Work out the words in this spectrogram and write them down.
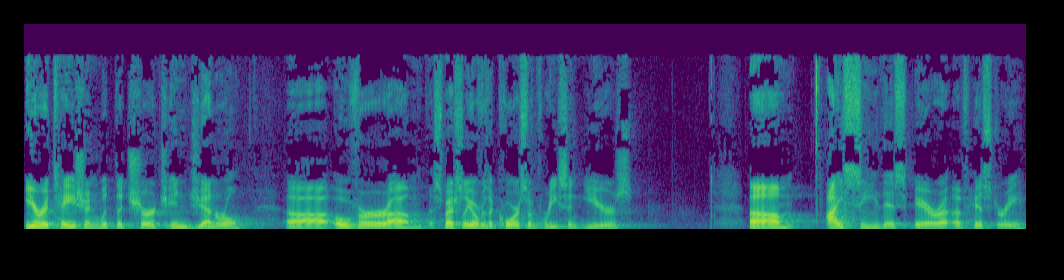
irritation with the church in general, uh, over, um, especially over the course of recent years. Um, I see this era of history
